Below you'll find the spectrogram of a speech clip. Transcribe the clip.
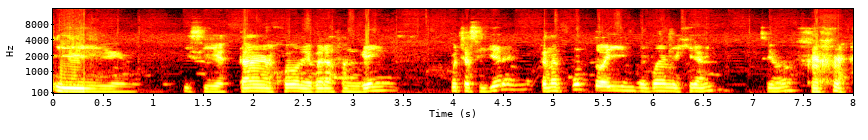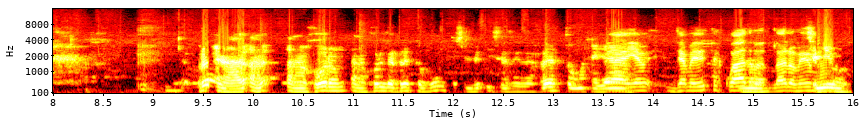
Y, y si está en el juego de Parafan Games, escucha, si quieren ganar puntos, ahí me pueden elegir a mí, ¿sí o no? Pero bueno, a, a- a lo mejor, a lo mejor les resto puntos y, y si se les resto, ya, ya, ya, me- ya me diste cuatro, No. lo mismo. Sí, bo.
